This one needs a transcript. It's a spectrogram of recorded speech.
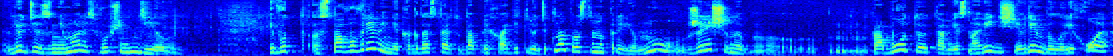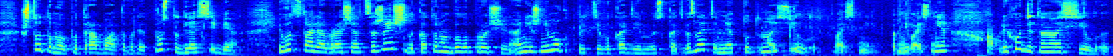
Люди занимались, в общем, делом. И вот с того времени, когда стали туда приходить люди, к нам просто на прием. Ну, женщины э, работают, там ясновидящие, время было лихое, что-то мы подрабатывали просто для себя. И вот стали обращаться женщины, которым было проще. Они же не могут прийти в академию и сказать, вы знаете, меня кто-то насилует во сне. Там не во сне, а приходят и насилуют.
